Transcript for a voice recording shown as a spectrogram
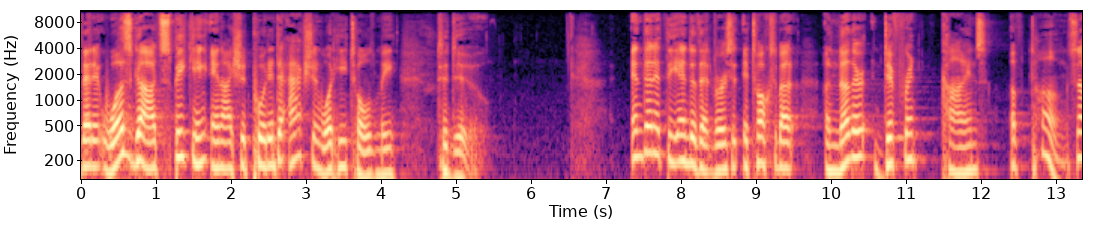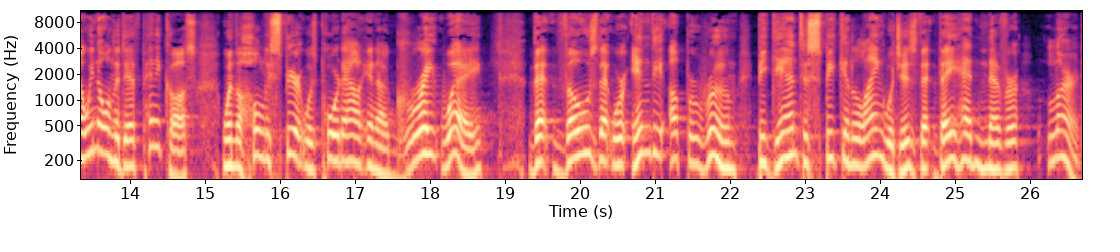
that it was God speaking and I should put into action what He told me to do. And then at the end of that verse, it, talks about another different kinds of tongues. Now we know on the day of Pentecost, when the Holy Spirit was poured out in a great way, that those that were in the upper room began to speak in languages that they had never learned.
